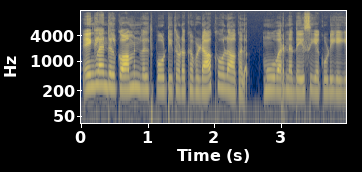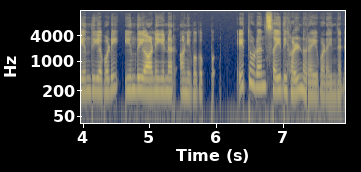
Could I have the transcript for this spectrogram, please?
இங்கிலாந்தில் காமன்வெல்த் போட்டி தொடக்க விழா கோலாகலம். மூவர்ண தேசிய கொடியை ஏந்தியபடி இந்திய அணியினர் அணிவகுப்பு. இத்துடன் செய்திகள் நிறைவடைந்தன.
